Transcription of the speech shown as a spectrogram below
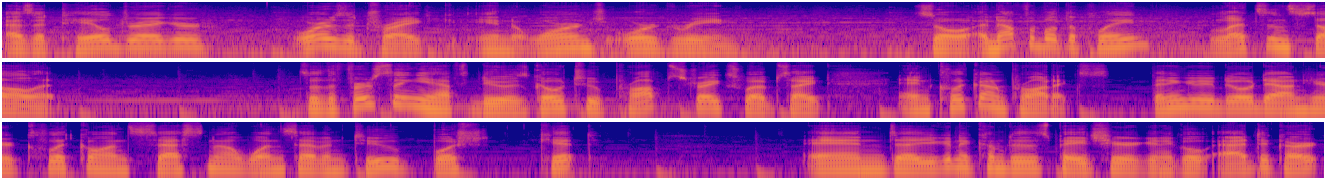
as a tail dragger or as a trike in orange or green. So, enough about the plane, let's install it. So the first thing you have to do is go to PropStrike's website and click on products. Then you're going to go down here, click on Cessna 172 Bush Kit. And uh, you're going to come to this page here. You're going to go add to cart.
